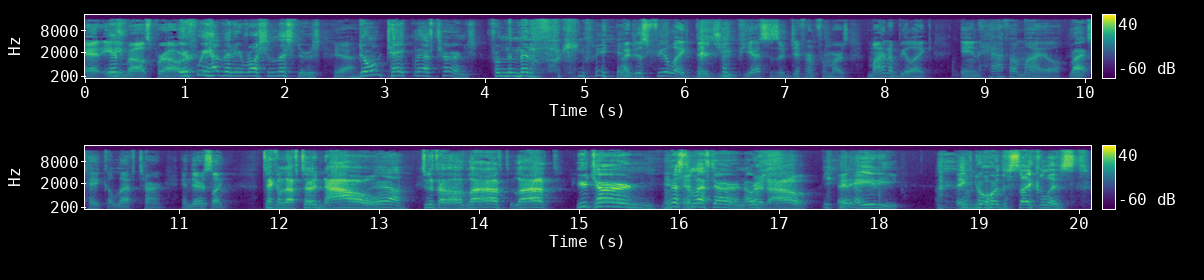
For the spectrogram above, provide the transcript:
At 80 If- miles per hour. If we have any Russian listeners, Yeah. don't take left turns from the middle fucking lane. I just feel like their GPSs are different from ours. Mine will be like, in half a mile, Right. take a left turn. And there's like, take a left turn now. Yeah. To the left, left, You turn, Mr. Left Turn. Oh, right now. At 80. Ignore the cyclist.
